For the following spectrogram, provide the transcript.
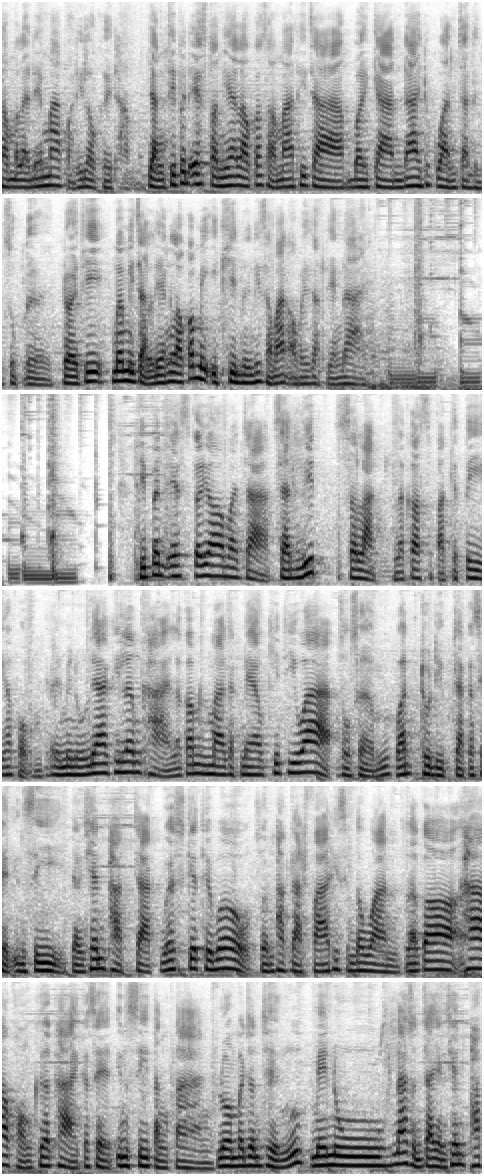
ทำอะไรได้มากกว่าที่เราเคยทำอย่าง Triple S ตอนนี้เราก็สามารถที่จะบริการได้ทุกวันจันทร์ถึงศุกร์เลย โดยที่เมื่อมีจัดเลี้ยงเราก็มีอีกทีมหนึ่งที่สามารถออกไปจัดเลี้ยงได้ Triple S ก็ย่อมาจากแซนด์วิช สลัด แล้วก็สปาเกตตี้ครับผม เป็นเมนูแรกที่เริ่มขาย แล้วก็มันมาจากแนวคิดที่ว่าส่งเสริมวัตถุดิบจากเกษตรอินทรีย์ อย่างเช่นผักจาก Vegetable สวนผักดาดฟ้าที่เซนเตอร์วัน แล้วก็ข้าวของเครือข่ายเกษตรอินทรีย์ต่างๆ รวมไปจนถึงเมนูน่าสนใจอย่างเช่น พับ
